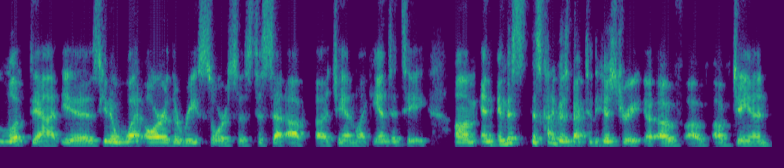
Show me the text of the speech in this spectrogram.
looked at is, you know, what are the resources to set up a JAN-like entity? Um, and, and this, this kind of goes back to the history of, of, of JAN,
